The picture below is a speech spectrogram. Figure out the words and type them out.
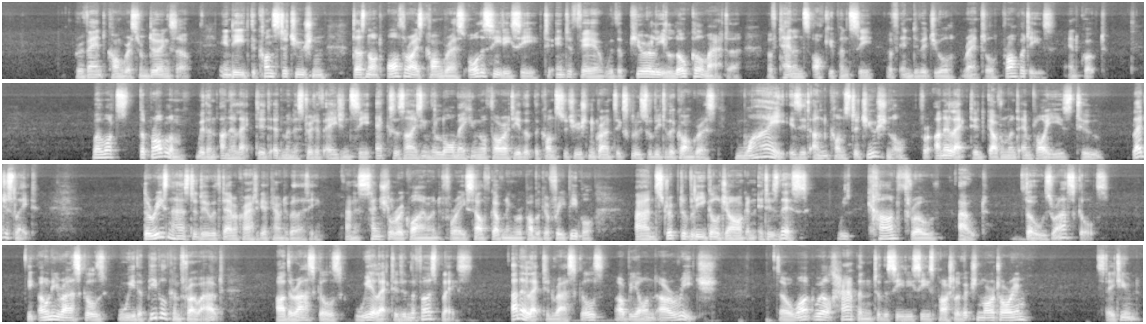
prevent Congress from doing so. Indeed, the Constitution does not authorize Congress or the CDC to interfere with the purely local matter of tenants' occupancy of individual rental properties. End quote. Well, what's the problem with an unelected administrative agency exercising the lawmaking authority that the Constitution grants exclusively to the Congress? Why is it unconstitutional for unelected government employees to legislate? The reason has to do with democratic accountability, an essential requirement for a self governing republic of free people. And stripped of legal jargon, it is this we can't throw out those rascals. The only rascals we, the people, can throw out are the rascals we elected in the first place. Unelected rascals are beyond our reach. So, what will happen to the CDC's partial eviction moratorium? Stay tuned.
